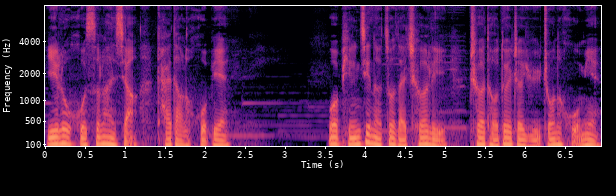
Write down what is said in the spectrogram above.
一路胡思乱想，开到了湖边。我平静地坐在车里，车头对着雨中的湖面。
